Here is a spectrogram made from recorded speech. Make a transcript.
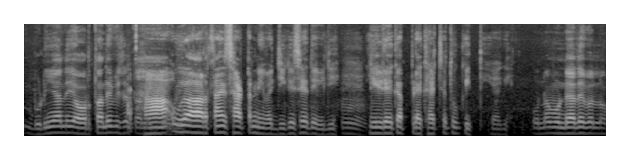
ਬੁੜੀਆਂ ਦੇ ਔਰਤਾਂ ਦੇ ਵੀ ਸੱਟਾਂ ਹਾਂ ਉਹ ਔਰਤਾਂ ਦੇ ਸੱਟ ਨਹੀਂ ਵੱਜੀ ਕਿਸੇ ਦੇ ਵੀ ਜੀ। ਲੀੜੇ ਕੱਪੜੇ ਖਿੱਚ ਤੂੰ ਕੀਤੀ ਹੈਗੀ। ਉਹਨਾਂ ਮੁੰਡਿਆਂ ਦੇ ਵੱਲੋਂ?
